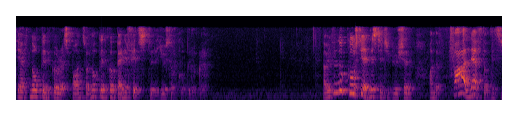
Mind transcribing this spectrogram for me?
they have no clinical response or no clinical benefits to the use of clopidogrel. Now, if you look closely at this distribution, on the far left of this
